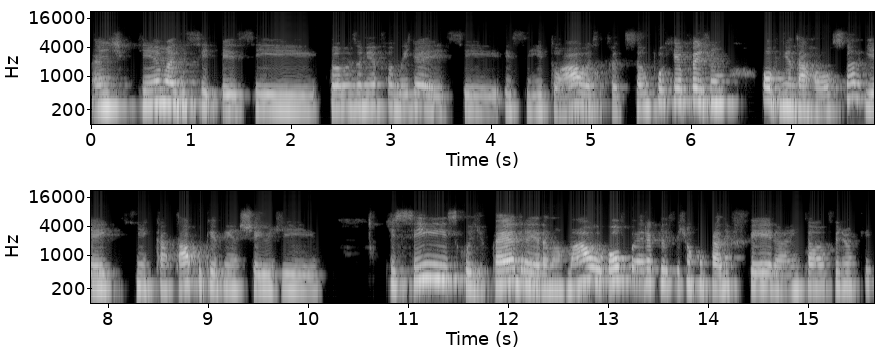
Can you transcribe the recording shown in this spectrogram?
a gente tinha mais esse, esse, pelo menos a minha família, esse, esse ritual, essa tradição, porque o feijão ou vinha da roça, e aí tinha que catar porque vinha cheio de de cisco, de pedra, era normal, ou era aquele feijão comprado em feira, então é um feijão que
